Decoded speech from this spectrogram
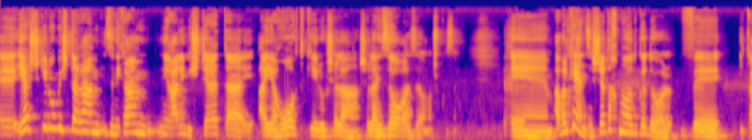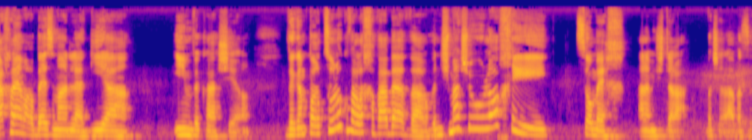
אה, יש כאילו משטרה, זה נקרא, נראה לי משטרת העיירות, כאילו, של, ה, של האזור הזה או משהו כזה. אה, אבל כן, זה שטח מאוד גדול, וייקח להם הרבה זמן להגיע אם וכאשר. וגם פרצו לו כבר לחווה בעבר, ונשמע שהוא לא הכי סומך על המשטרה בשלב הזה.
